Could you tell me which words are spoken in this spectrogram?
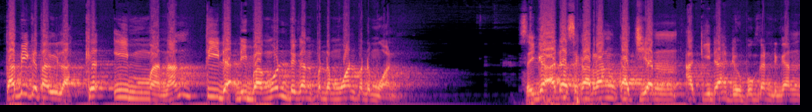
Tapi ketahuilah, keimanan tidak dibangun dengan penemuan-penemuan. Sehingga ada sekarang kajian akidah dihubungkan dengan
